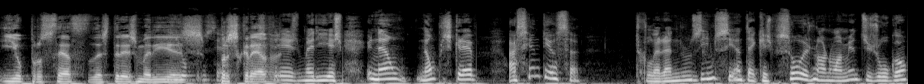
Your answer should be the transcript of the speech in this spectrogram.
e, e, o processo das Três Marias prescreve. Das Três Marias. Não, não prescreve. Há sentença declarando-nos inocentes. É que as pessoas normalmente julgam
